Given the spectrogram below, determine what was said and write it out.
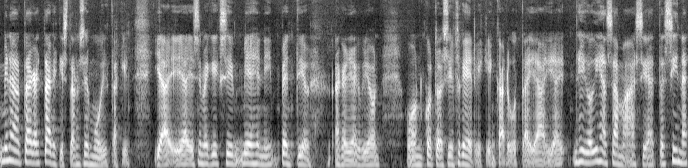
minä olen tarkistanut sen muiltakin. Ja, ja esimerkiksi mieheni Pentti Akajärvi on, on kotoisin Fredrikin kadulta ja, ja heillä on ihan sama asia, että siinä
